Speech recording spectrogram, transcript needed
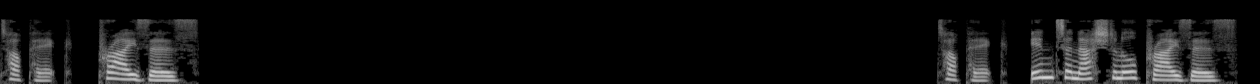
Topic: Prizes. Topic: International prizes.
